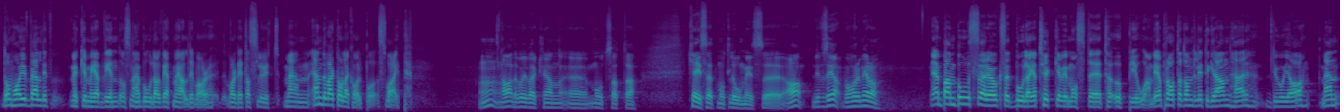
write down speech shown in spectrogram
de har ju väldigt mycket medvind och sådana här bolag vet man ju aldrig var, var det tar slut. Men ändå värt att hålla koll på Swipe. Mm, ja, det var ju verkligen eh, motsatta caset mot Loomis. Eh, ja, vi får se. Vad har du mer då? Bambuser är också ett bolag jag tycker vi måste ta upp Johan. Vi har pratat om det lite grann här, du och jag. Men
